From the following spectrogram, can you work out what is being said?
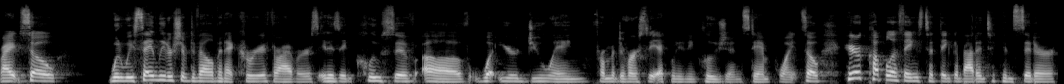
right? So when we say leadership development at Career Thrivers, it is inclusive of what you're doing from a diversity, equity, and inclusion standpoint. So here are a couple of things to think about and to consider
